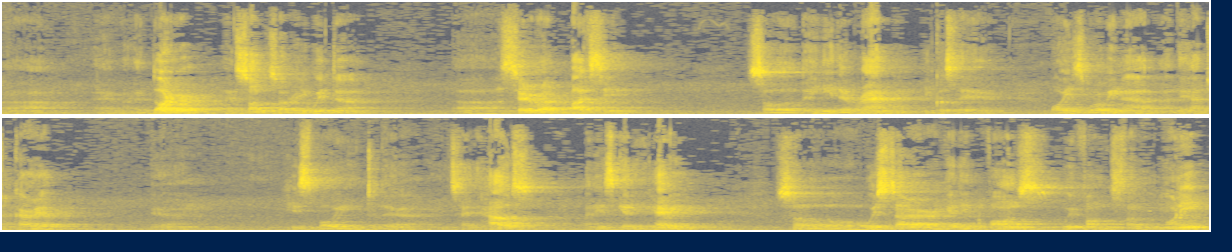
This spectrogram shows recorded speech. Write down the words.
uh, a daughter, a son, sorry, with uh, uh, cerebral palsy. So they need a ramp because the boy is growing up and they had to carry up uh, his boy into the inside the house and it's getting heavy. So we started getting funds. We found some money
